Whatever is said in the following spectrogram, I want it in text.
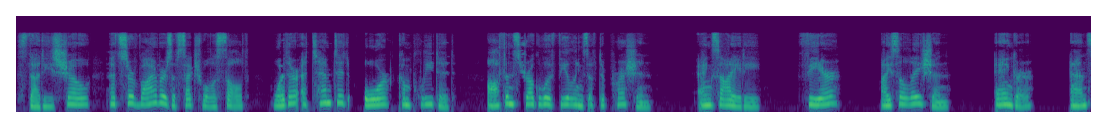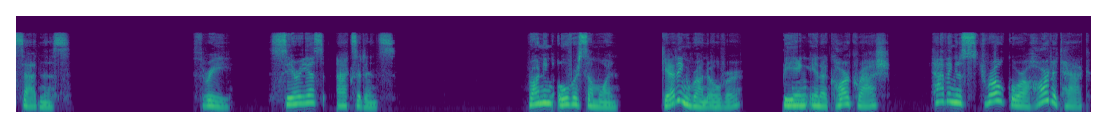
Studies show that survivors of sexual assault, whether attempted or completed, often struggle with feelings of depression, anxiety, fear, isolation, anger, and sadness. 3. Serious accidents. Running over someone, getting run over, being in a car crash, having a stroke or a heart attack,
